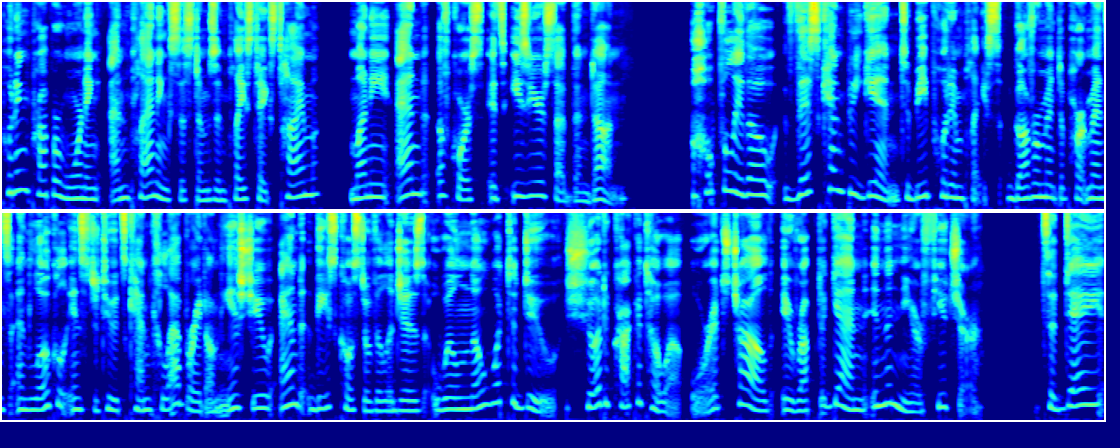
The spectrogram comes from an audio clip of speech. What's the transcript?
putting proper warning and planning systems in place takes time, money, and, of course, it's easier said than done. Hopefully, though, this can begin to be put in place. Government departments and local institutes can collaborate on the issue, and these coastal villages will know what to do should Krakatoa or its child erupt again in the near future. Today,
